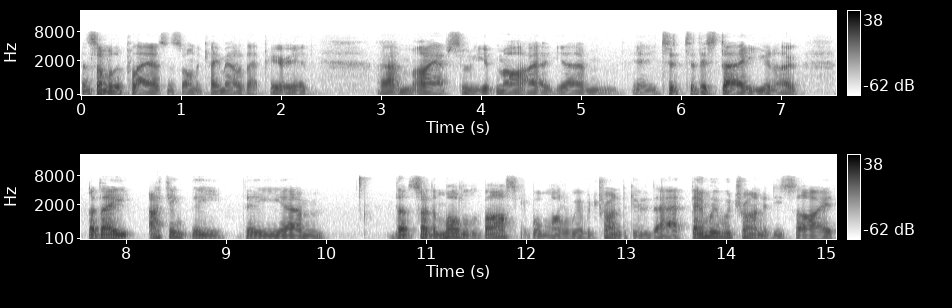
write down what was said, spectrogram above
and some of the players and so on that came out of that period um, I absolutely admire um, to to this day, you know. But they, I think the the um, the so the model, the basketball model, we were trying to do that. Then we were trying to decide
